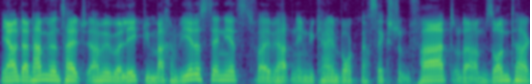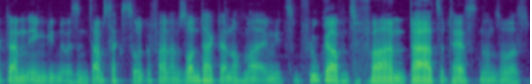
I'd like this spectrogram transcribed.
Ja, und dann haben wir uns halt, haben wir überlegt, wie machen wir das denn jetzt? Weil wir hatten irgendwie keinen Bock nach sechs Stunden Fahrt oder am Sonntag dann irgendwie, wir sind samstags zurückgefahren, am Sonntag dann nochmal irgendwie zum Flughafen zu fahren und da zu testen und sowas.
